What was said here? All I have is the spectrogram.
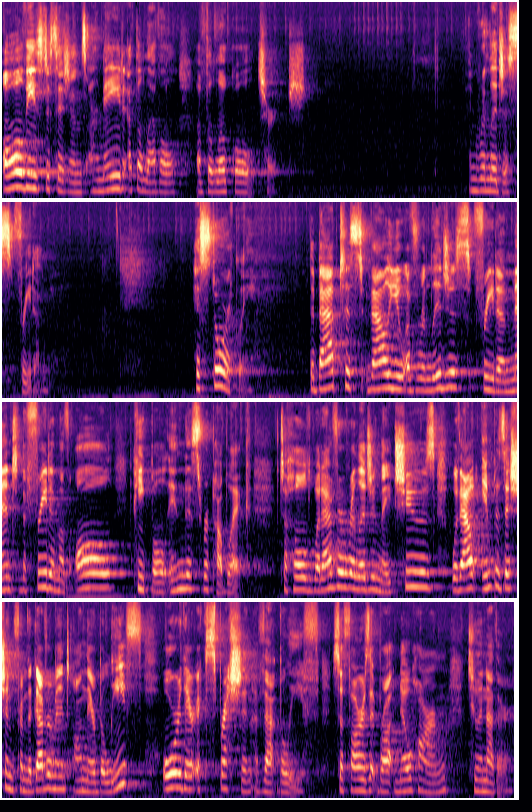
all these decisions are made at the level of the local church. And religious freedom. Historically, the Baptist value of religious freedom meant the freedom of all people in this republic to hold whatever religion they choose without imposition from the government on their belief or their expression of that belief, so far as it brought no harm to another.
